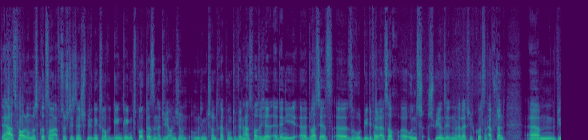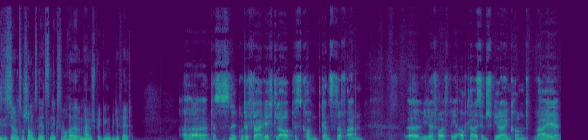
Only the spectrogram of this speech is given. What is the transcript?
der HSV, um das kurz noch abzuschließen, der spielt nächste Woche gegen Regensburg. Da sind natürlich auch nicht un- unbedingt schon drei Punkte für den HSV sicher. Äh, Danny, äh, du hast ja jetzt äh, sowohl Bielefeld als auch äh, uns spielen sie in einem relativ kurzen Abstand. Ähm, wie siehst du denn unsere Chancen jetzt nächste Woche im Heimspiel gegen Bielefeld? Äh, das ist eine gute Frage. Ich glaube, es kommt ganz drauf an, äh, wie der VfB auch teilweise ins Spiel reinkommt, weil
